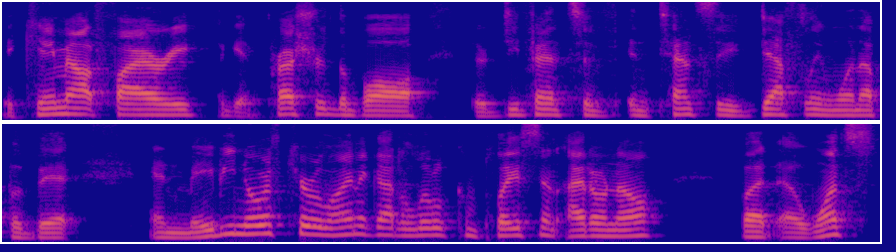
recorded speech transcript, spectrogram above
They came out fiery again, pressured the ball. Their defensive intensity definitely went up a bit, and maybe North Carolina got a little complacent. I don't know, but uh, once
